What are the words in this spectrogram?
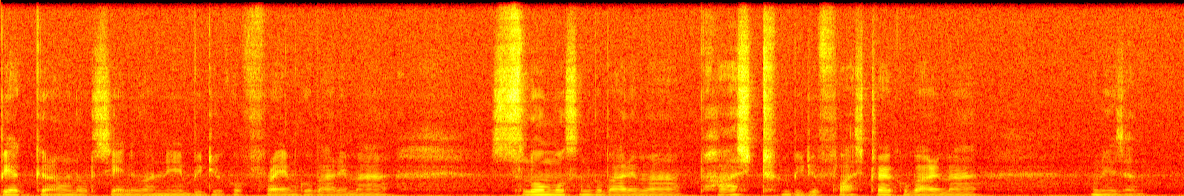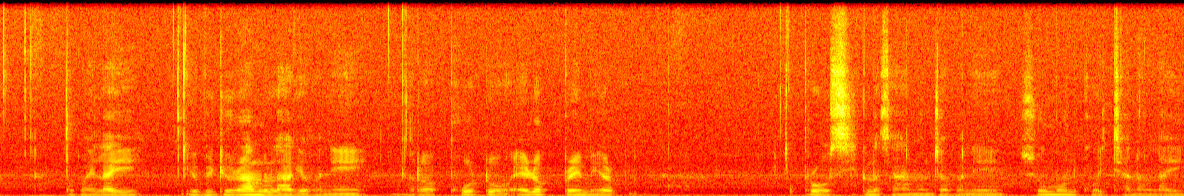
ब्याकग्राउन्डहरू चेन्ज गर्ने भिडियोको फ्रेमको बारेमा स्लो मोसनको बारेमा फास्ट भिडियो फास्ट ट्र्याकको बारेमा हुनेछन् तपाईँलाई यो भिडियो राम्रो लाग्यो भने र फोटो एडोप प्रेमियर प्रो सिक्न चाहनुहुन्छ भने सुमन कोही च्यानललाई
